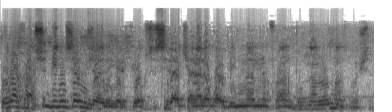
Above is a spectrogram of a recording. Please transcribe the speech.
Buna karşı bilimsel mücadele gerekiyor. Yoksa silah kenara koy bilmem ne falan. Bundan olmaz bu işler.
